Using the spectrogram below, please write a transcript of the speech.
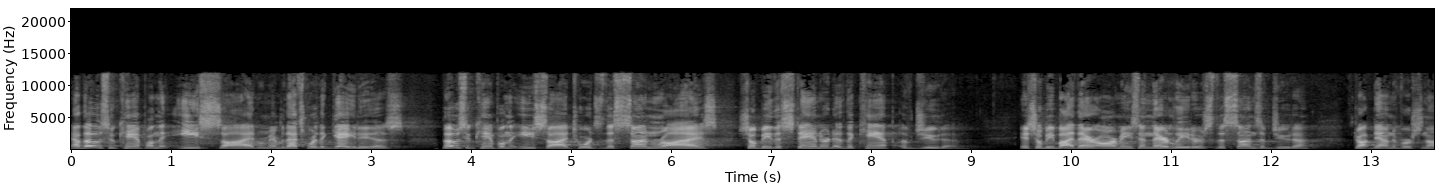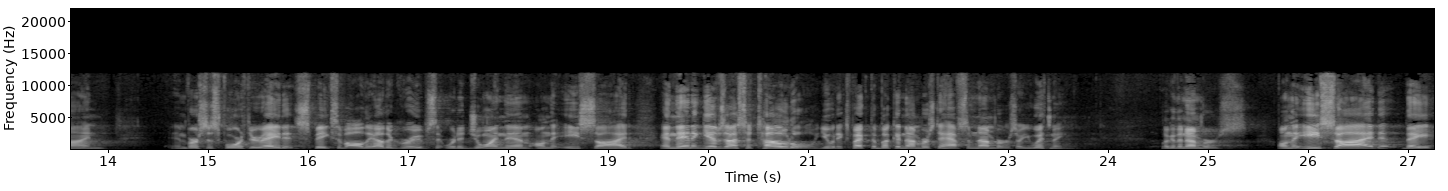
Now, those who camp on the east side, remember that's where the gate is, those who camp on the east side towards the sunrise shall be the standard of the camp of Judah. It shall be by their armies and their leaders, the sons of Judah. Drop down to verse 9. In verses 4 through 8, it speaks of all the other groups that were to join them on the east side. And then it gives us a total. You would expect the book of Numbers to have some numbers. Are you with me? Look at the numbers. On the east side, they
